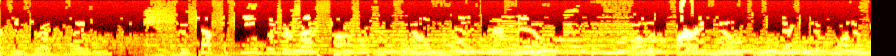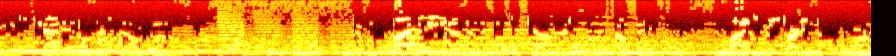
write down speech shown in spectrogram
smartly dressed ladies who kept the keys of their laptops with well manicured nails while aspiring young executive wannabes chatted on their cell phones. It was 5 a.m. and the ticket counters were open and lines were starting to form.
